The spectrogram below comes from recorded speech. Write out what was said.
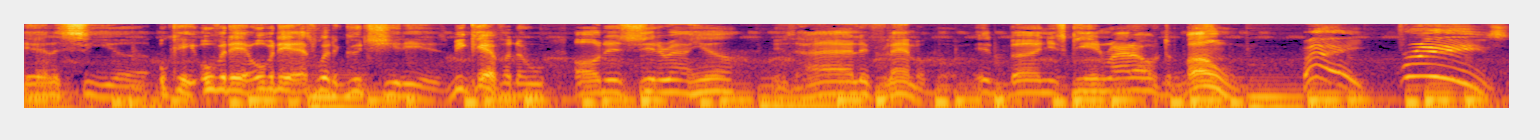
Yeah, let's see. Uh, okay, over there, over there. That's where the good shit is. Be careful though. All this shit around here is highly flammable. It burn your skin right off the bone. hey, freeze!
